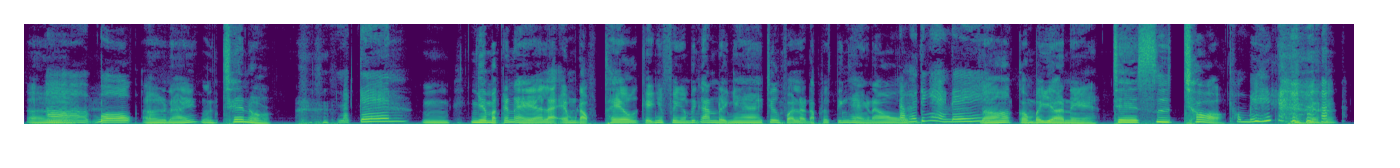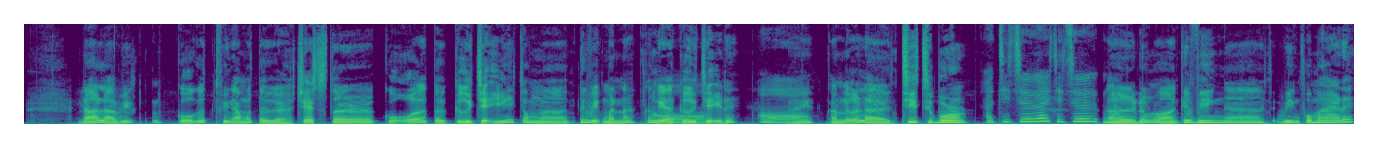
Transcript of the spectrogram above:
Ờ ờ, bột. Ờ đấy channel. Là kênh ừ. nhưng mà cái này là em đọc theo kiểu như phiên âm tiếng Anh rồi nha chứ không phải là đọc theo tiếng Hàn đâu. Đọc theo tiếng Hàn đi. Đó còn bây giờ nè chê sư cho không biết. Đó là viết của cái phiên âm cái từ uh, gesture của từ cử chỉ trong uh, tiếng Việt mình á có nghĩa là Ồ. cử chỉ đấy. Ồ. đấy còn nữa là chichubon à chi chư ấy chi chư. Ừ. ừ đúng rồi cái viên uh, viên phô mai đấy.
